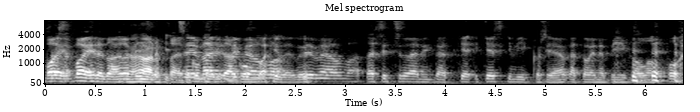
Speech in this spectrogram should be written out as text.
Vai, vaihdetaan aina viikoittain, että kumpi pitää kumpakin levyä. nimenomaan. Tai sitten sillä niin että ke- keskiviikkoisia joka toinen viikonloppu.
